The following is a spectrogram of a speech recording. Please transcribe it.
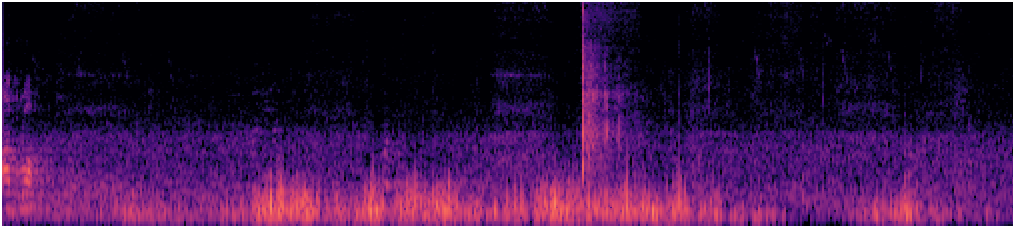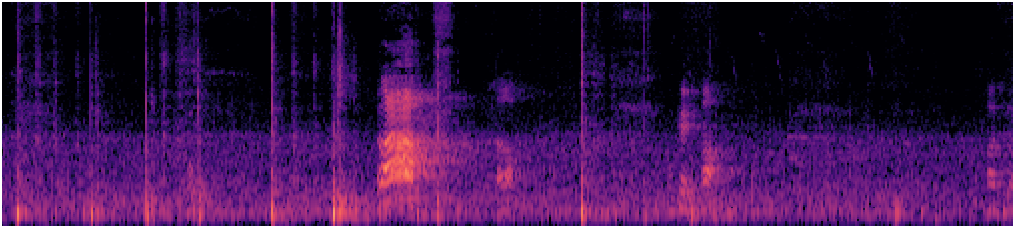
아, 들어와. 아! 나가. 오케이, 가. 가, 들어.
